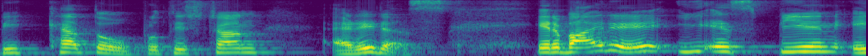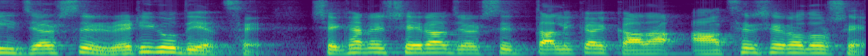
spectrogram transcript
বিখ্যাত প্রতিষ্ঠান অ্যাডিডাস। এর বাইরে ইএসপিএন এই জার্সির রেটিংও দিয়েছে। সেখানে সেরা জার্সির তালিকায় কারা আছে সেরা দশে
